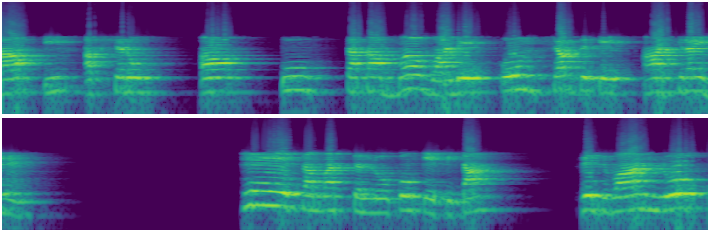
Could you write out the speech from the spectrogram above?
आप तीन अक्षरों अ तथा म वाले ओम शब्द के आश्रय हैं। हे समस्त लोगों के पिता, विद्वान लोग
